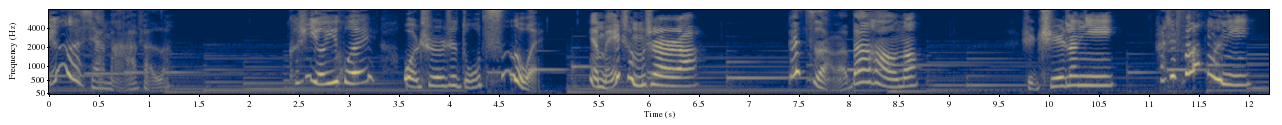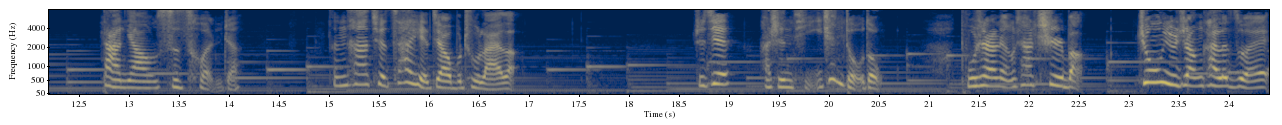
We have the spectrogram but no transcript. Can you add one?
这下麻烦了。可是有一回我吃了只毒刺猬，也没什么事儿啊。该怎么办好呢？是吃了你，还是放了你？大鸟思忖着，但它却再也叫不出来了。只见它身体一阵抖动，扑扇两下翅膀，终于张开了嘴。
